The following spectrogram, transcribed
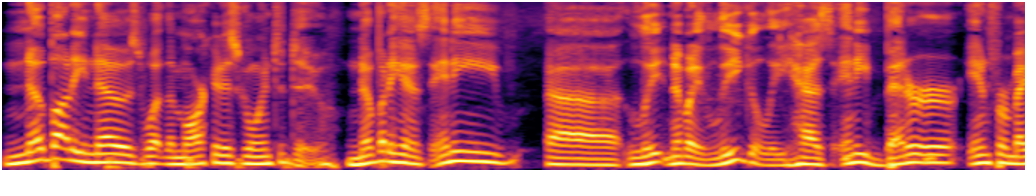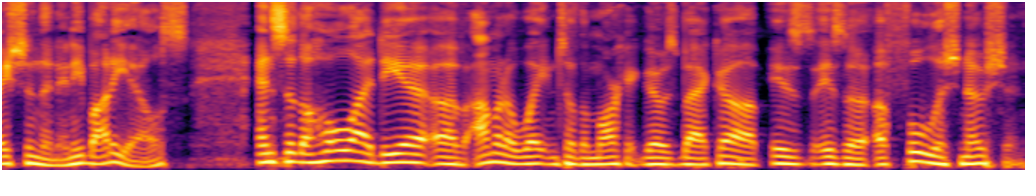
Nobody knows what the market is going to do. Nobody has any, uh, le- nobody legally has any better information than anybody else. And so the whole idea of I'm going to wait until the market goes back up is, is a, a foolish notion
